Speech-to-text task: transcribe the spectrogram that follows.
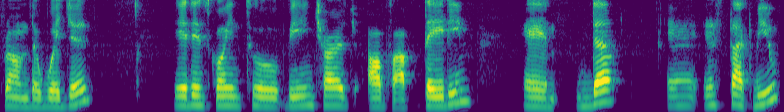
from the widget. It is going to be in charge of updating uh, the uh, stack view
